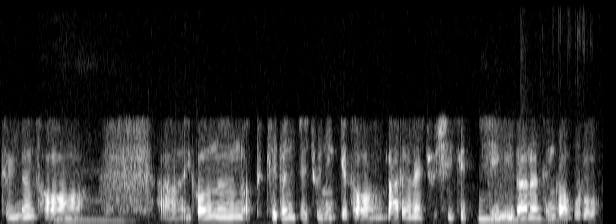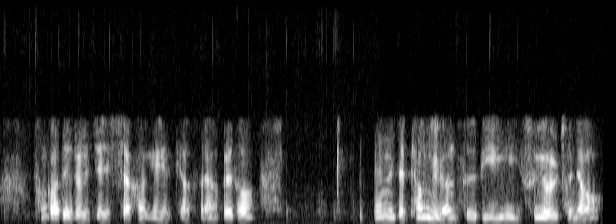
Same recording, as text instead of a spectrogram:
들면서 아 이거는 어떻게든 이제 주님께서 마련해 주시겠지라는 음. 생각으로 성가대를 이제 시작하게 되었어요. 그래서 그때는 이제 평일 연습이 수요일 저녁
